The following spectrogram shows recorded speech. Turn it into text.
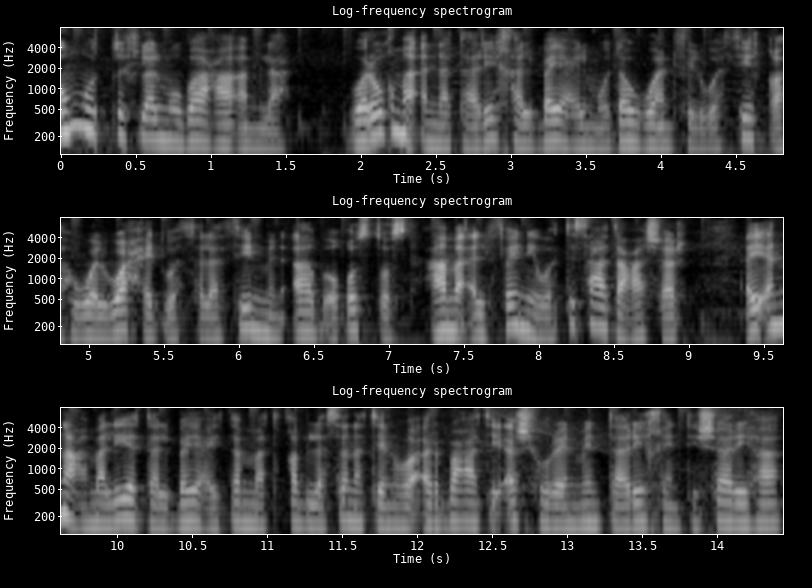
أم الطفل المباعة أم لا. ورغم أن تاريخ البيع المدون في الوثيقة هو الواحد والثلاثين من آب أغسطس عام 2019 أي أن عملية البيع تمت قبل سنة وأربعة أشهر من تاريخ انتشارها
